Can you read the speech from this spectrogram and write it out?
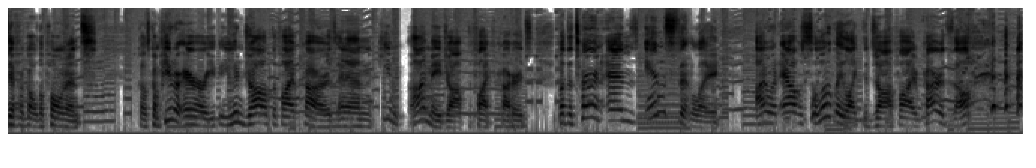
difficult opponent. Because computer error, you can, you can draw up the five cards, and he, I may draw up the five cards, but the turn ends instantly! I would absolutely like to draw five cards, though!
